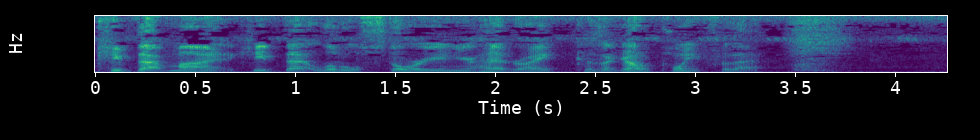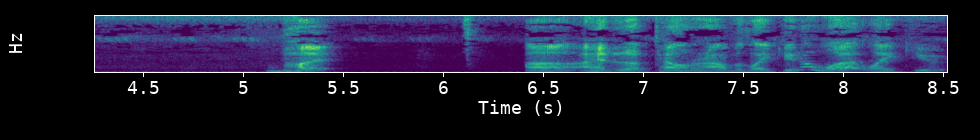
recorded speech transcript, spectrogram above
keep that mind, keep that little story in your head, right? Because I got a point for that. But uh, I ended up telling her, I was like, you know what? Like, you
